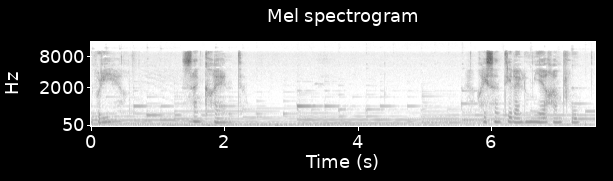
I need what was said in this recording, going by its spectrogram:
Ouvrir sans crainte. Ressentez la lumière en vous.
